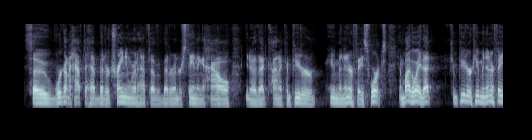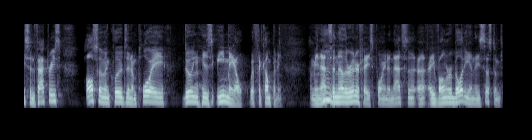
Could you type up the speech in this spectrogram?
So we're going to have to have better training. We're going to have to have a better understanding of how you know that kind of computer human interface works. And by the way, that computer human interface in factories also includes an employee doing his email with the company. I mean, that's hmm. another interface point, and that's a, a vulnerability in these systems.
